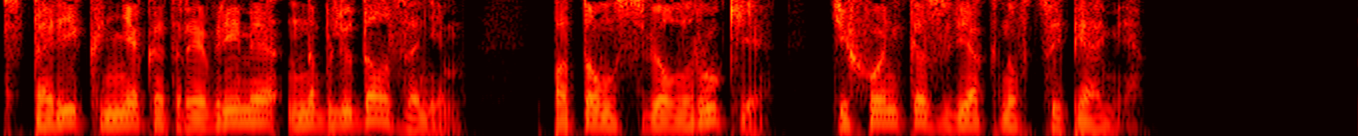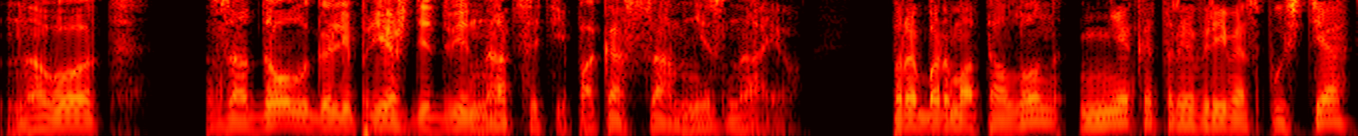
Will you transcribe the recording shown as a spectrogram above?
Старик некоторое время наблюдал за ним, потом свел руки, тихонько звякнув цепями. «Ну вот, задолго ли прежде двенадцати, пока сам не знаю», пробормотал он некоторое время спустя,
